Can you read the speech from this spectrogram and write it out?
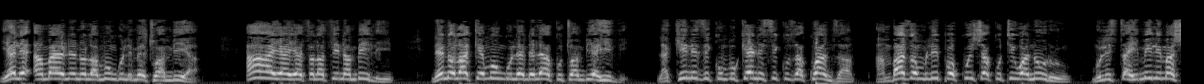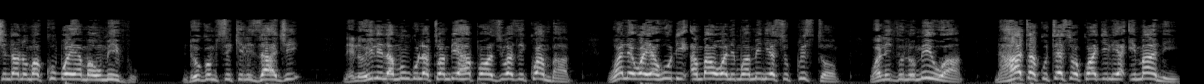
yale ambayo neno la mungu limetwambia aya ya 32 neno lake mungu liendelea kutwambia hivi lakini zikumbukeni siku za kwanza ambazo mlipokwisha kutiwa nuru mlistahimili mashindano makubwa ya maumivu. Ndugu msikilizaji neno hili la mungu latuambia hapa waziwazi kwamba wale wayahudi ambao walimwamini yesu kristo walidhulumiwa na hata kuteswa kwa ajili ya imani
